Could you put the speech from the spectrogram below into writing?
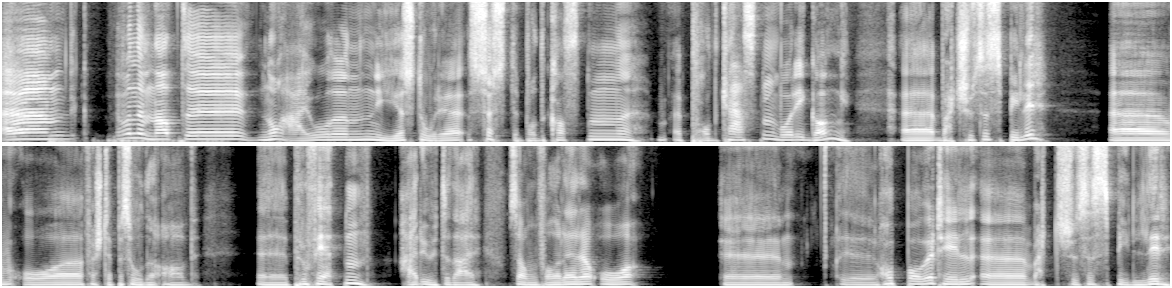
um, jeg må nevne at uh, nå er jo den nye store søsterpodkasten podkasten vår i gang. Uh, Vertshuset spiller. Uh, og første episode av eh, Profeten er ute der. Så anbefaler dere å eh, eh, over til uh, Vertshuset spiller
